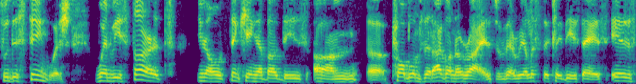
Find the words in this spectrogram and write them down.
to distinguish. When we start you know thinking about these um, uh, problems that are going to arise very realistically these days is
